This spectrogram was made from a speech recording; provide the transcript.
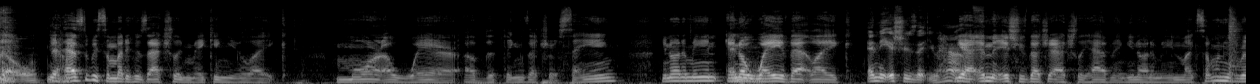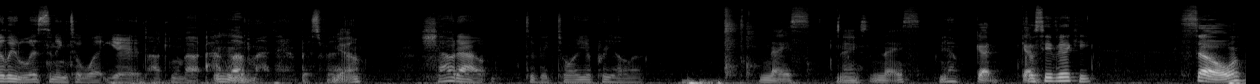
So, It has to be somebody who's actually making you like more aware of the things that you're saying. You know what I mean? In a way that like and the issues that you have. yeah, and the issues that you're actually having. You know what I mean? Like someone who's really listening to what you're talking about. I love my therapist for that. Yeah. Shout out to Victoria Priola. Nice. Nice. Nice. Yeah. Good. Go see Vicky. So,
